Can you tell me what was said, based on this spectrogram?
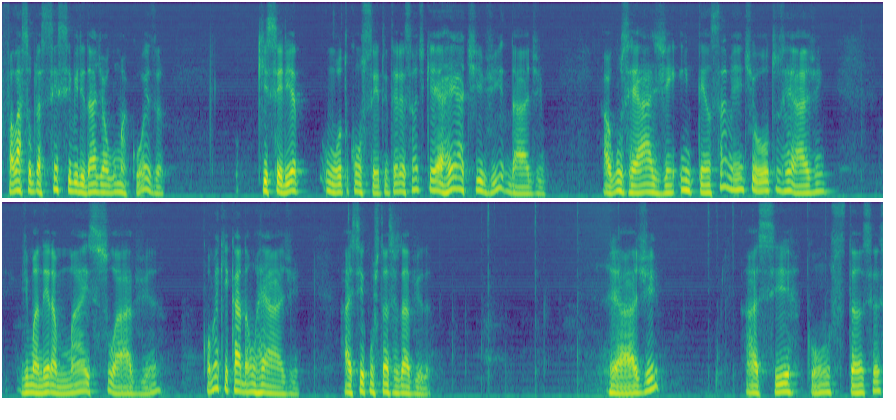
Falar sobre a sensibilidade de alguma coisa, que seria um outro conceito interessante, que é a reatividade. Alguns reagem intensamente, outros reagem de maneira mais suave. Né? Como é que cada um reage às circunstâncias da vida? Reage às circunstâncias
